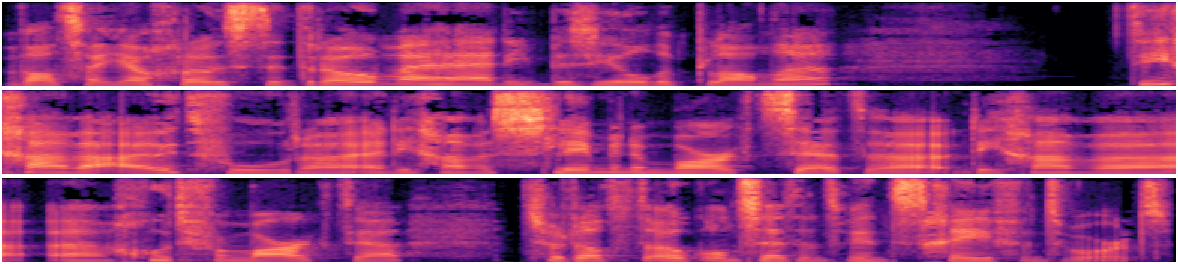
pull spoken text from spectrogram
wat zijn jouw grootste dromen, hè? die bezielde plannen. Die gaan we uitvoeren en die gaan we slim in de markt zetten. Die gaan we uh, goed vermarkten, zodat het ook ontzettend winstgevend wordt.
